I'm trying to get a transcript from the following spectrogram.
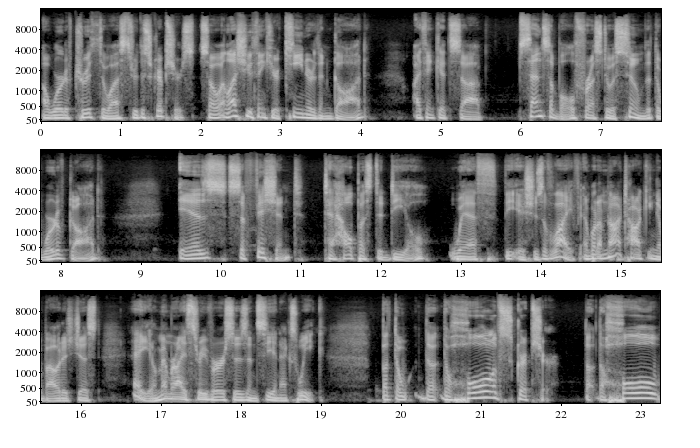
a word of truth to us through the scriptures. So, unless you think you're keener than God, I think it's uh, sensible for us to assume that the word of God is sufficient to help us to deal with the issues of life. And what I'm not talking about is just, hey, you know, memorize three verses and see you next week. But the, the, the whole of scripture, the, the whole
